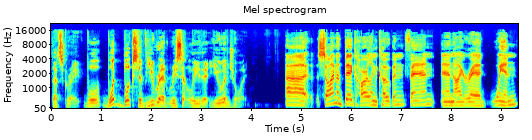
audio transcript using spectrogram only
That's great. Well, what books have you read recently that you enjoyed? Uh, so I'm a big Harlan Coben fan, and I read Win.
